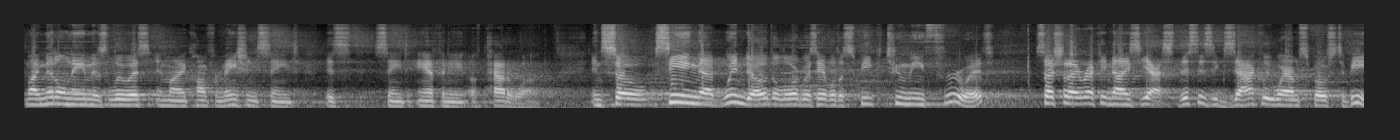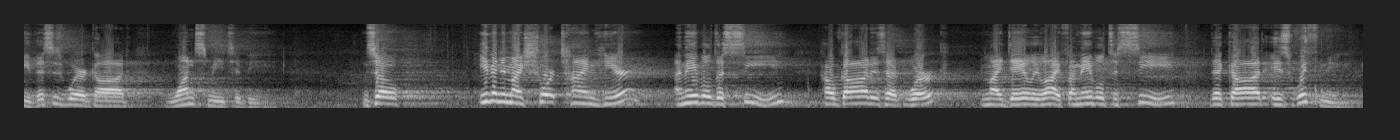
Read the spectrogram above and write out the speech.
my middle name is Lewis and my confirmation saint is Saint Anthony of Padua. And so, seeing that window, the Lord was able to speak to me through it, such that I recognize yes, this is exactly where I'm supposed to be. This is where God wants me to be. And so, even in my short time here, I'm able to see how God is at work in my daily life. I'm able to see that God is with me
